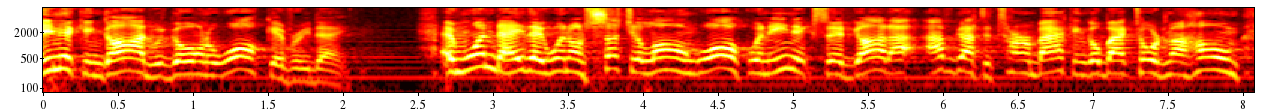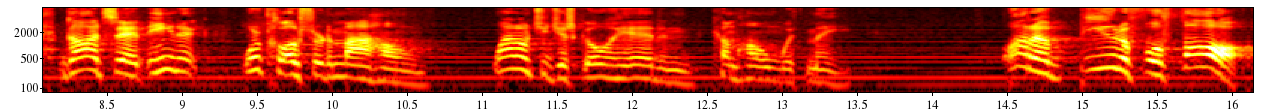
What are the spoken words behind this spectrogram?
Enoch and God would go on a walk every day. And one day they went on such a long walk when Enoch said, God, I, have got to turn back and go back towards my home. God said, Enoch, we're closer to my home. Why don't you just go ahead and come home with me? What a beautiful thought.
